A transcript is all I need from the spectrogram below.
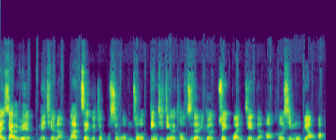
但下个月没钱了，那这个就不是我们做定期定额投资的一个最关键的呃核心目标哈。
